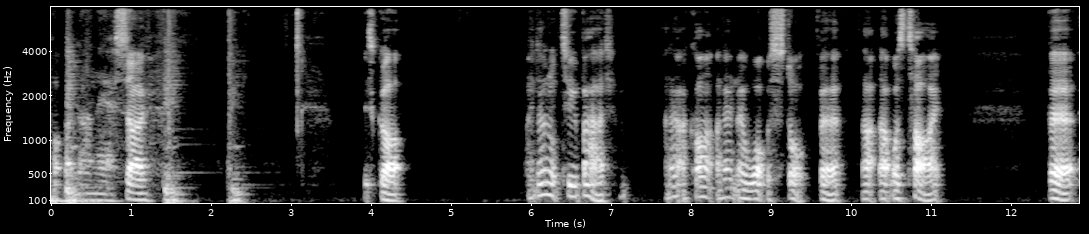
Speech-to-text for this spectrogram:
pop that down there. So it's got, I don't look too bad. I, don't, I can't, I don't know what was stuck, but that, that was tight. But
